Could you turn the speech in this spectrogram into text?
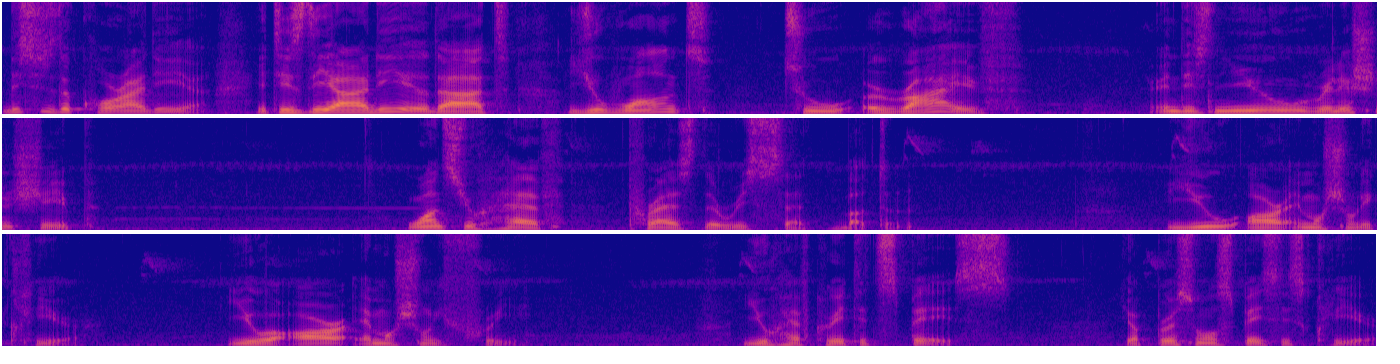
This is the core idea. It is the idea that you want to arrive in this new relationship once you have pressed the reset button you are emotionally clear. You are emotionally free. You have created space. Your personal space is clear.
